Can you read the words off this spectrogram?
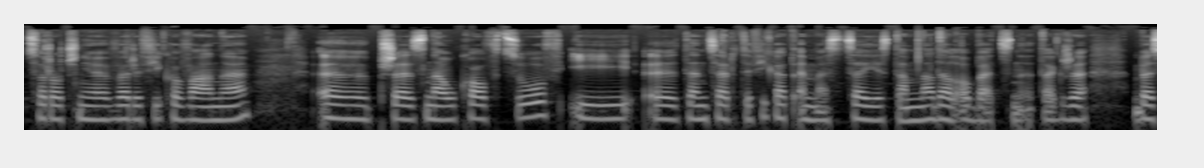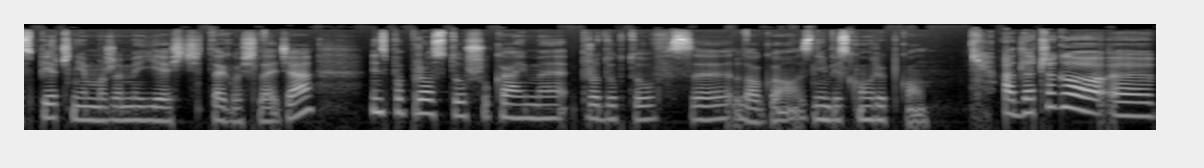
corocznie weryfikowane y, przez naukowców i y, ten certyfikat MSC jest tam nadal obecny. Także bezpiecznie możemy jeść tego śledzia, więc po prostu szukajmy produktów z logo, z niebieską rybką. A dlaczego e,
